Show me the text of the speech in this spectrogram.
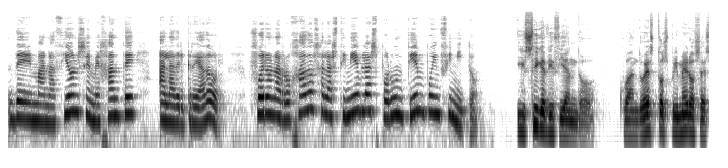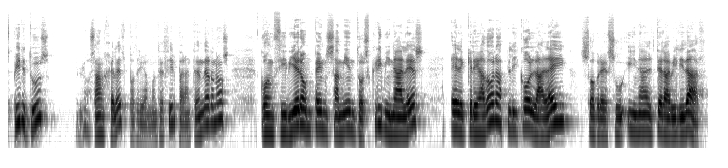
de emanación semejante a la del Creador. Fueron arrojados a las tinieblas por un tiempo infinito. Y sigue diciendo, cuando estos primeros espíritus, los ángeles, podríamos decir, para entendernos, concibieron pensamientos criminales, el Creador aplicó la ley sobre su inalterabilidad,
